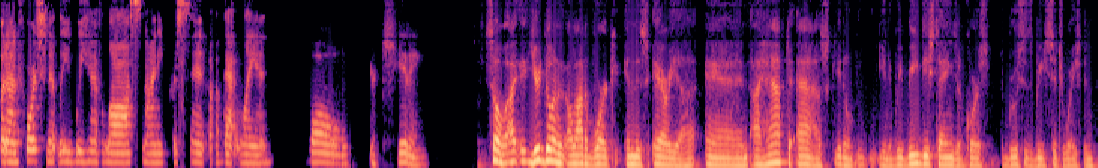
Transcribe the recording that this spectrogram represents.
but unfortunately, we have lost 90% of that land. Whoa, you're kidding. So I, you're doing a lot of work in this area, and I have to ask. You know, you know, we read these things, of course, the Bruce's Beach situation,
